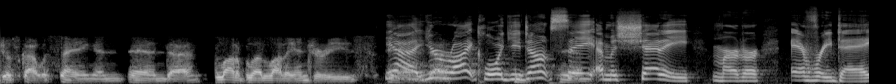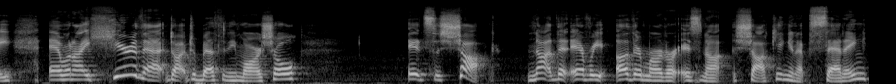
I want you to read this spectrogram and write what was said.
Joe Scott was saying, and and uh, a lot of blood, a lot of injuries. Yeah, and, you're uh, right, Cloyd. You don't see yeah. a machete murder every day, and when I hear that, Dr. Bethany Marshall, it's a shock. Not that every other murder is not shocking and upsetting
